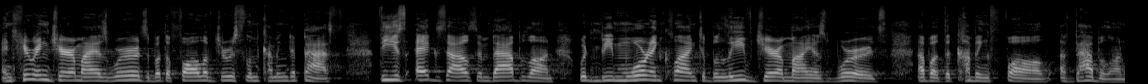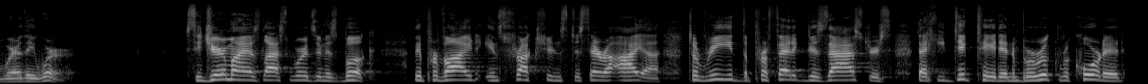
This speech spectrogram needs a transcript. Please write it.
and hearing Jeremiah's words about the fall of Jerusalem coming to pass, these exiles in Babylon would be more inclined to believe Jeremiah's words about the coming fall of Babylon where they were. See, Jeremiah's last words in his book, they provide instructions to Seraiah to read the prophetic disasters that he dictated and Baruch recorded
